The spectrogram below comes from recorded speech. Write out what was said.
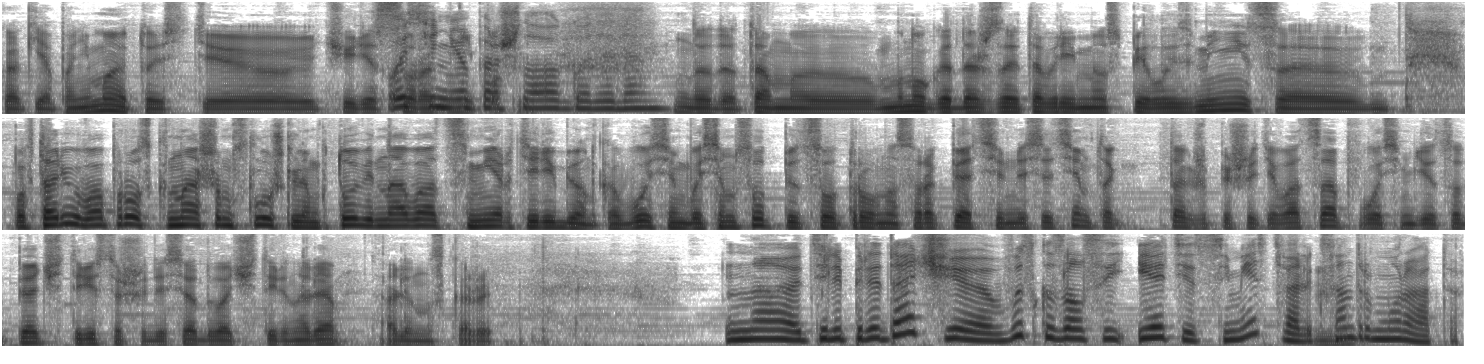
как я понимаю. То есть э, через 40 Осенью дней после. прошлого года, да. Да-да, там э, многое даже за это время успело измениться. Повторю вопрос к нашим слушателям. Кто виноват в смерти ребенка? 8 800 500 ровно 45 77. Так, также пишите в WhatsApp 8 905 462 400. Алена, скажи. На телепередаче высказался и отец семейства Александр Муратов.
